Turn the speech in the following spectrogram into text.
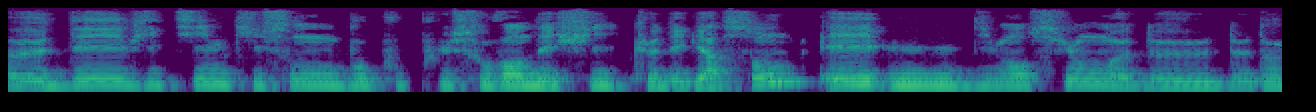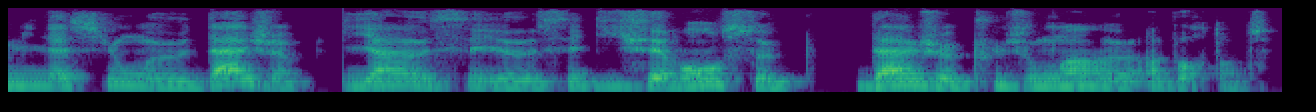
des victimes qui sont beaucoup plus souvent des filles que des garçons, et une dimension de, de domination d'âge. Il y a ces, ces différences d'âge plus ou moins euh, importante.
